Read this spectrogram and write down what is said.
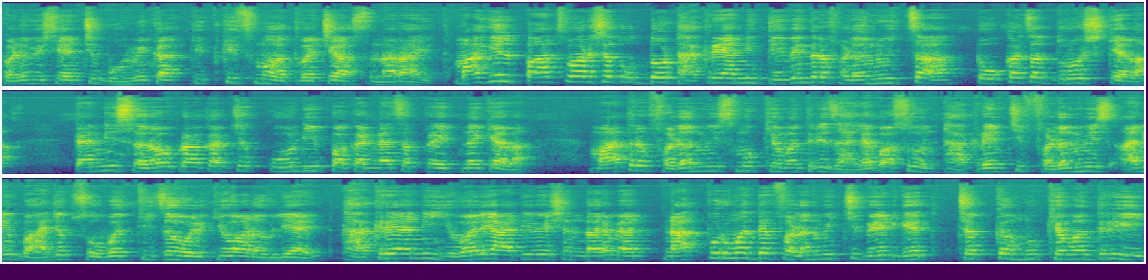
फडणवीस यांची भूमिका तितकीच महत्वाची असणार आहे मागील पाच वर्षात उद्धव ठाकरे यांनी देवेंद्र फडणवीसचा टोकाचा द्रोष केला. त्यांनी सर्व प्रकारचे कोंडी पकडण्याचा प्रयत्न केला. मात्र फडणवीस मुख्यमंत्री झाल्यापासून ठाकरेंची फडणवीस आणि भाजप सोबतची जवळकी वाढवली आहे. ठाकरे यांनी हिवाळी अधिवेशन दरम्यान नागपूरमध्ये फडणवीसची भेट घेत चक्क मुख्यमंत्री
